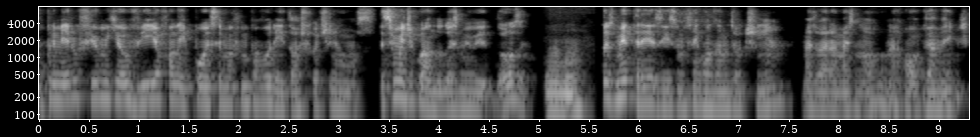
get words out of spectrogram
o primeiro filme que eu vi e eu falei, pô, esse é meu filme favorito. Eu acho que eu tinha uns. Esse filme é de quando? 2012? Uhum. 2013, isso, não sei quantos anos eu tinha, mas eu era mais novo, né? Obviamente.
